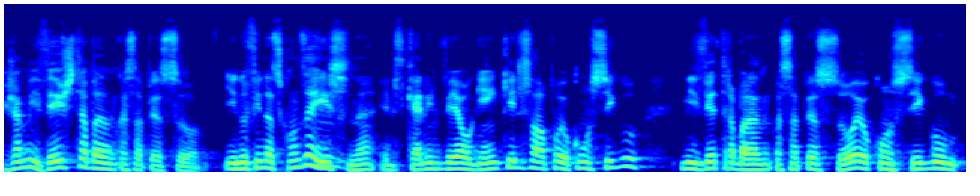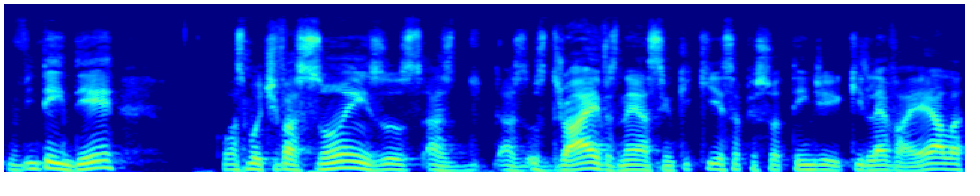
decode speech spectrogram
já me vejo trabalhando com essa pessoa. E no fim das contas é isso, né? Eles querem ver alguém que eles falam, pô, eu consigo me ver trabalhando com essa pessoa, eu consigo entender as motivações, os, as, as, os drives, né? Assim, o que, que essa pessoa tem de que leva ela,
